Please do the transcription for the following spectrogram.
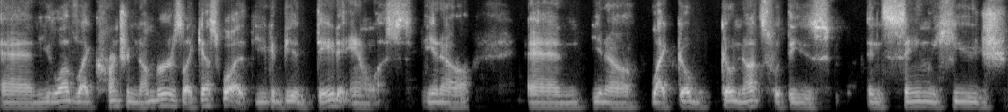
and you love like crunching numbers, like, guess what? You could be a data analyst, you know, and you know, like, go go nuts with these insanely huge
